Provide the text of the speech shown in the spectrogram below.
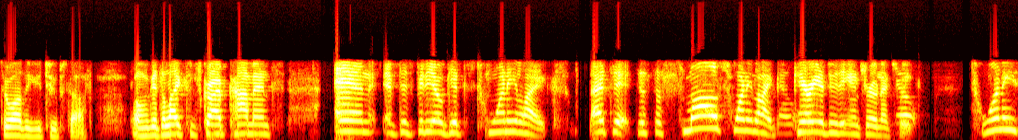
do all the YouTube stuff. Don't forget to like, subscribe, comment, and if this video gets 20 likes, that's it. Just a small 20 likes. Nope. Carrie will do the intro next week. 20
